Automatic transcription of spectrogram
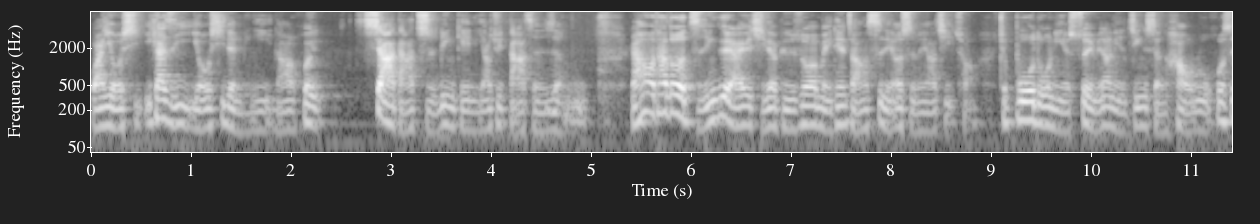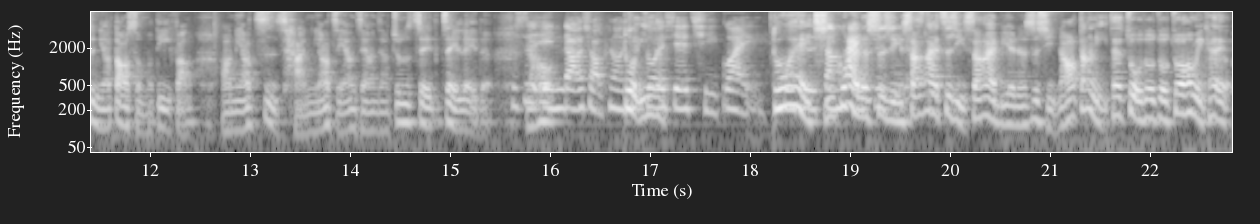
玩游戏，一开始以游戏的名义，然后会下达指令给你要去达成任务，然后他都的指令越来越奇怪，比如说每天早上四点二十分要起床，就剥夺你的睡眠，让你的精神耗弱，或是你要到什么地方啊，你要自残，你要怎样怎样怎样，就是这这一类的。就是引导小朋友去做一些奇怪、或对奇怪的事情，伤害自己、伤害别人的事情。然后当你在做做做做到后面开始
